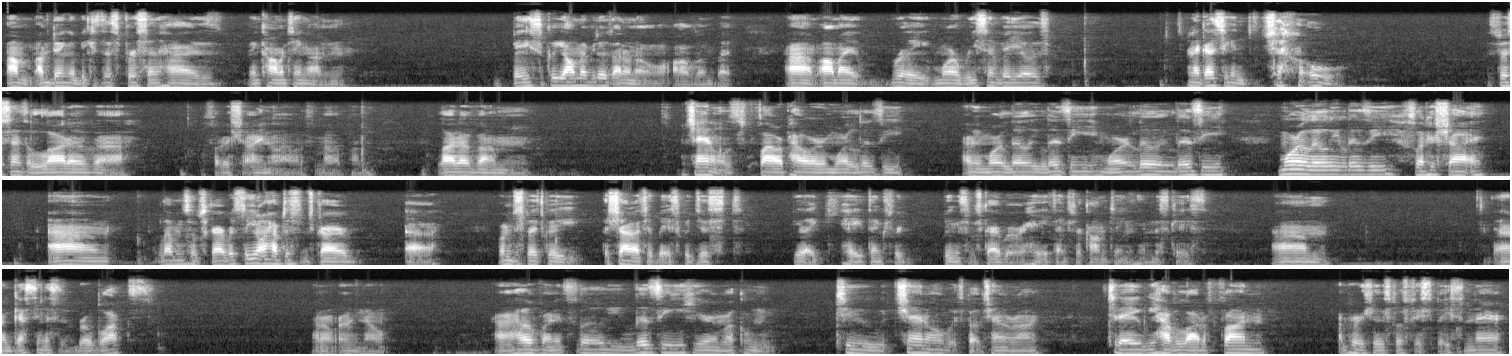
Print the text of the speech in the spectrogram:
I'm I'm doing it because this person has been commenting on basically all my videos. I don't know all of them but um, all my really more recent videos. And I guess you can check oh this person has a lot of uh Photoshop I know I want from Malapun a lot of um channels. Flower power more Lizzie I mean, more Lily Lizzie, more Lily Lizzie, more Lily Lizzie, Fluttershy. Um, 11 subscribers. So you don't have to subscribe. Uh, I'm just basically, the shout outs are basically just be like, hey, thanks for being a subscriber, or hey, thanks for commenting in this case. Um, I'm guessing this is Roblox. I don't really know. Uh, hello everyone, it's Lily Lizzie here, and welcome to channel, we spelled channel wrong. Today we have a lot of fun. I'm pretty sure there's supposed to be space in there.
